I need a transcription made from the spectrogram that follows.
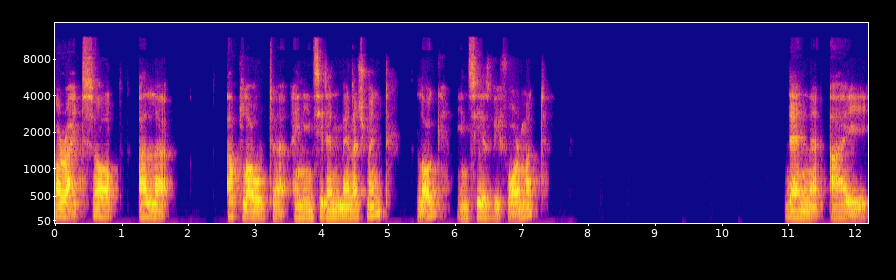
All right, so I'll uh, upload uh, an incident management log in CSV format. Then I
